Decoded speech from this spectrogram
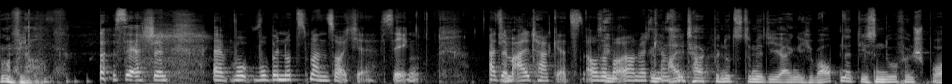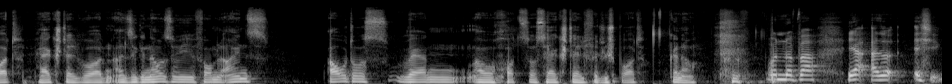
am Laufen. Sehr schön. Äh, wo, wo benutzt man solche Sägen? Also im Alltag jetzt, außer Im, bei euren Wettkämpfen? Im Alltag benutzt du mir die eigentlich überhaupt nicht. Die sind nur für den Sport hergestellt worden. Also genauso wie Formel 1 Autos werden auch Hot Sauce hergestellt für den Sport. Genau. Wunderbar. Ja, also ich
